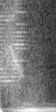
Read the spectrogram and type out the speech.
you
